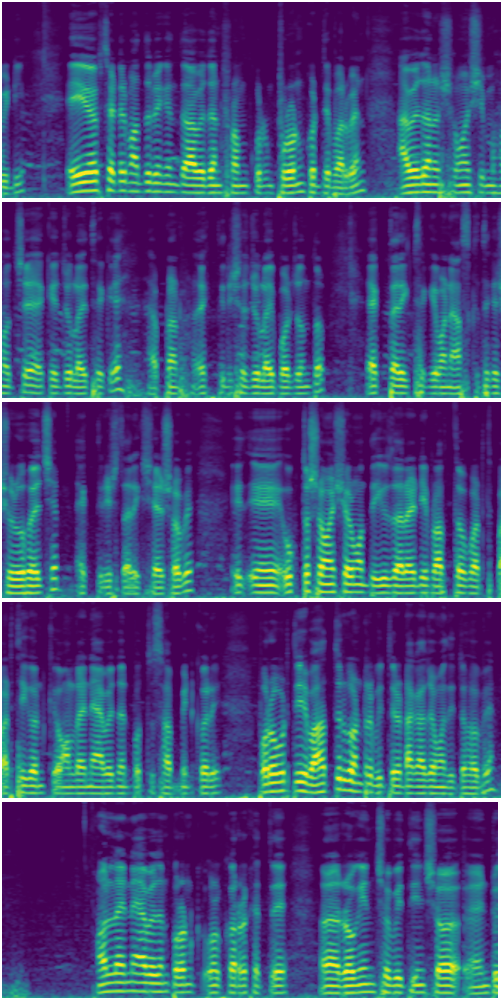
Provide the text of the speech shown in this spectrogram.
বিডি এই ওয়েবসাইটের মাধ্যমে কিন্তু আবেদন ফর্ম পূরণ করতে পারবেন। আবেদনের সময়সীমা হচ্ছে একে জুলাই থেকে, আপনার একত্রিশে জুলাই পর্যন্ত। এক তারিখ থেকে মানে আজকে থেকে শুরু হয়েছে, একত্রিশ তারিখ শেষ হবে। উক্ত সময়সীমার মধ্যে ইউজার আইডি প্রাপ্ত প্রার্থীগণকে অনলাইনে আবেদনপত্র সাবমিট করে পরবর্তী বাহাত্তর ঘণ্টার ভিতরে টাকা জমা দিতে হবে। অনলাইনে আবেদন পূরণ করার ক্ষেত্রে রঙিন ছবি তিনশো ইন্টু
